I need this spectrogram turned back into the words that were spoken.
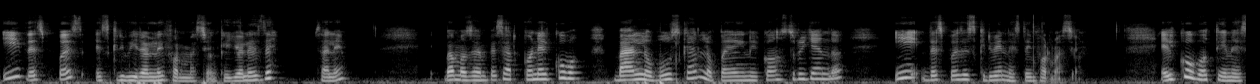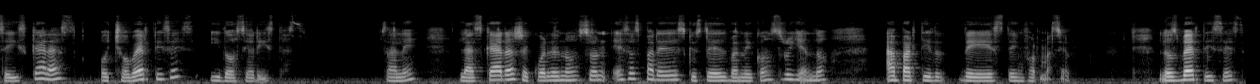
y después escribirán la información que yo les dé, ¿sale? Vamos a empezar con el cubo. Van, lo buscan, lo pueden ir construyendo y después escriben esta información. El cubo tiene seis caras, ocho vértices y doce aristas. ¿Sale? Las caras, recuerden, son esas paredes que ustedes van a ir construyendo a partir de esta información. Los vértices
